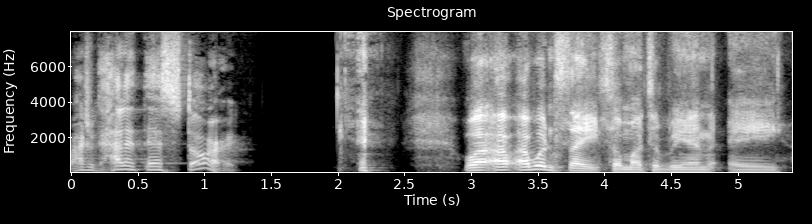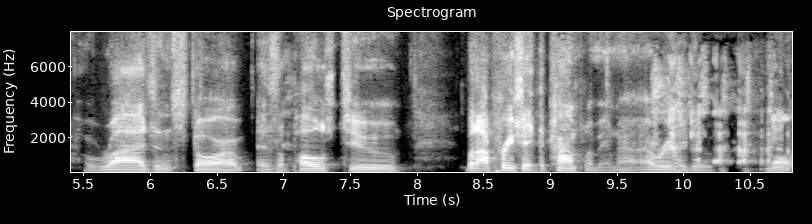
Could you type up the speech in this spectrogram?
Roger, how did that start? well, I, I, wouldn't say so much of being a rising star as opposed to, but I appreciate the compliment. I, I really do.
